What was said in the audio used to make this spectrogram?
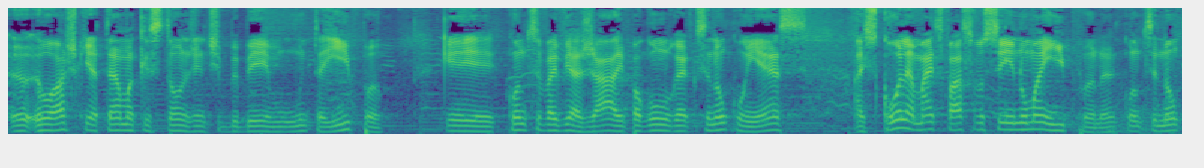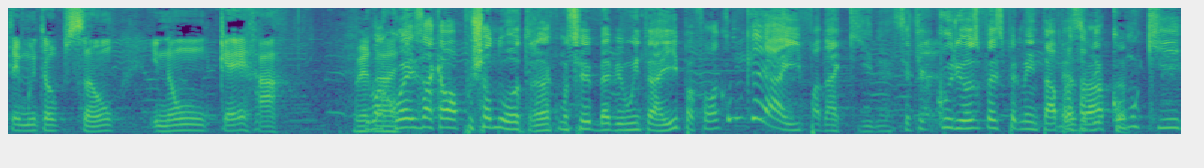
Eu, eu acho que até é uma questão a gente beber muita IPA, que quando você vai viajar ir para algum lugar que você não conhece, a escolha é mais fácil você ir numa IPA, né? Quando você não tem muita opção e não quer errar. Verdade. Uma coisa acaba puxando outra, né? Como você bebe muita IPA, fala, como que é a IPA daqui, né? Você fica curioso pra experimentar, pra saber como que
